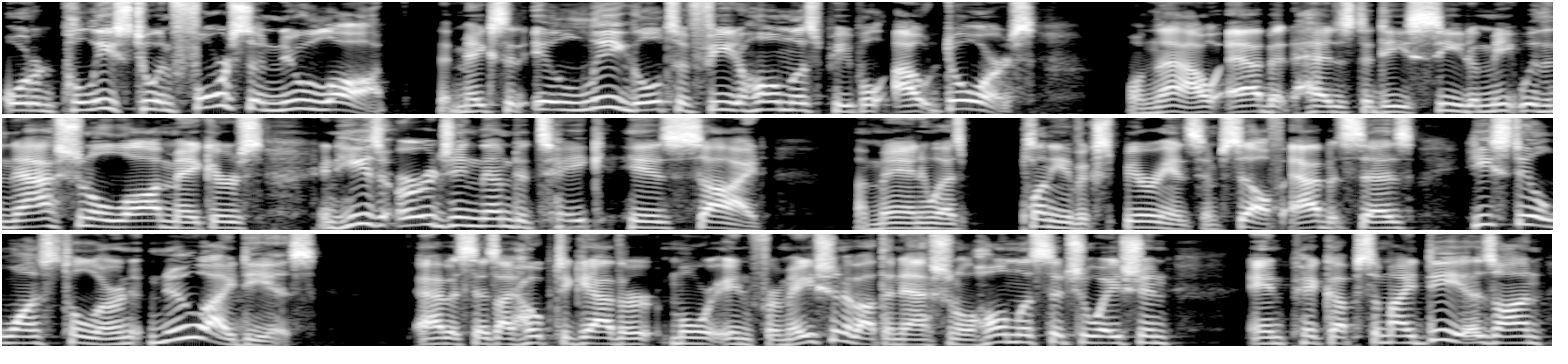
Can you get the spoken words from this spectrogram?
ordered police to enforce a new law that makes it illegal to feed homeless people outdoors. Well, now Abbott heads to D.C. to meet with national lawmakers, and he's urging them to take his side. A man who has plenty of experience himself, Abbott says he still wants to learn new ideas. Abbott says, I hope to gather more information about the national homeless situation and pick up some ideas on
